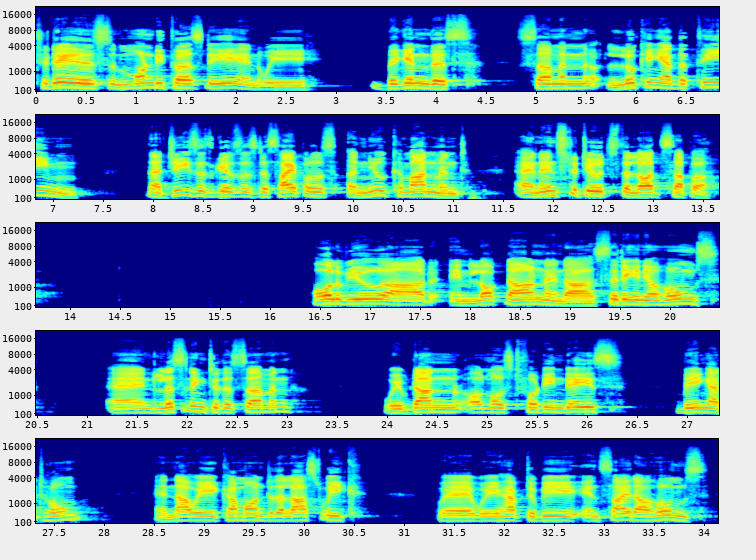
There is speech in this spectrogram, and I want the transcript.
Today is Maundy Thursday, and we begin this sermon looking at the theme that Jesus gives his disciples a new commandment and institutes the Lord's Supper. All of you are in lockdown and are sitting in your homes and listening to this sermon. We've done almost 14 days being at home. And now we come on to the last week where we have to be inside our homes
